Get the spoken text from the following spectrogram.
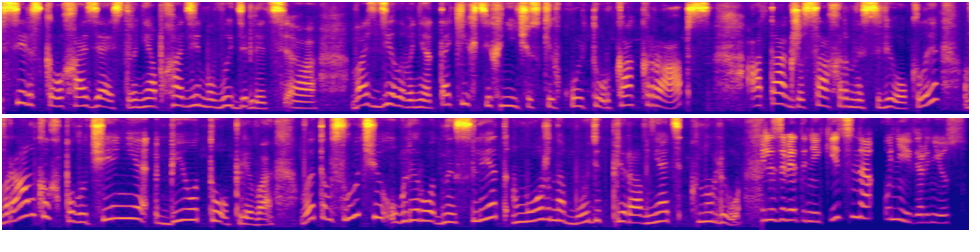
сельского хозяйства необходимо выделить э, возделывание таких технических культур, как рапс, а также сахарной свеклы в рамках получения биотоплива. В этом случае углеродный след можно будет приравнять к нулю. Елизавета Никитина, UniverNews.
